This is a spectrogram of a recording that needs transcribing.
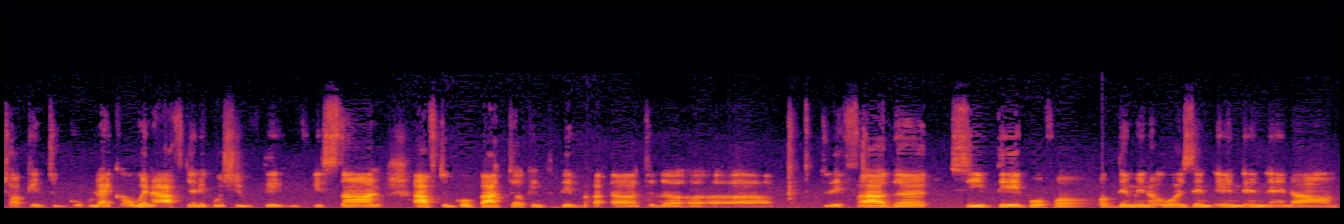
talking to go, like uh, when after negotiating with the, with the son, I have to go back talking to the uh, to the uh, uh, to the father, see if they both of them you know was in in in, in um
